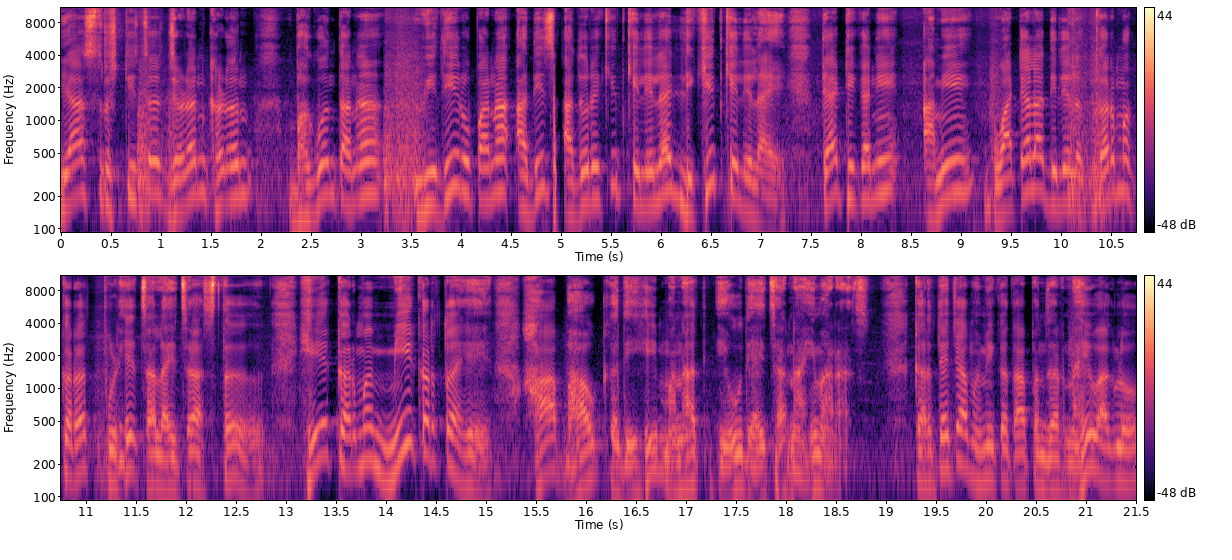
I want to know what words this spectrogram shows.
या सृष्टीचं जडणखडण भगवंतानं विधी रूपानं आधीच अधोरेखित केलेलं आहे लिखित केलेलं आहे. त्या ठिकाणी आम्ही वाट्याला दिलेलं कर्म करत पुढे चालायचं असतं. हे कर्म मी करतो आहे हा भाव कधीही मनात येऊ द्यायचा नाही महाराज. कर्त्याच्या भूमिकेत आपण जर नाही वागलो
